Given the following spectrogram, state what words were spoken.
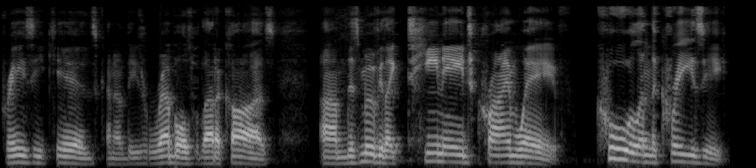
Crazy kids, kind of these rebels without a cause. Um, this movie, like Teenage Crime Wave, Cool and the Crazy,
